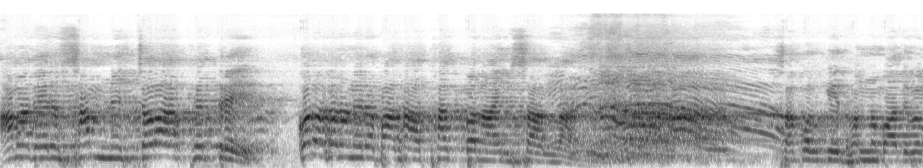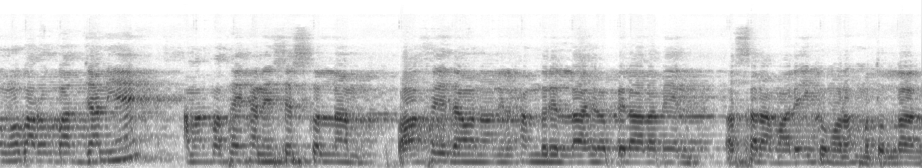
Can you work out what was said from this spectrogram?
আমাদের সামনে চলার ক্ষেত্রে কোন ধরনের বাধা থাকবে না ইনশাল্লাহ সকলকে ধন্যবাদ এবং মোবারকবাদ জানিয়ে আমার কথা এখানে শেষ করলাম। আলহামদুলিল্লাহ আলামিন। আসসালামু আলাইকুম রাহমাতুল্লাহি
